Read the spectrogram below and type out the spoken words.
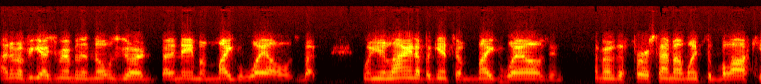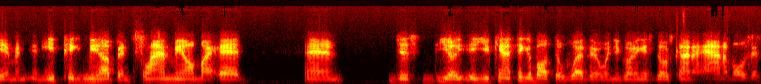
I don't know if you guys remember the nose guard by the name of Mike Wells, but when you're lining up against a Mike Wells and I remember the first time I went to block him and, and he picked me up and slammed me on my head. And just, you know, you can't think about the weather when you're going against those kind of animals. And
